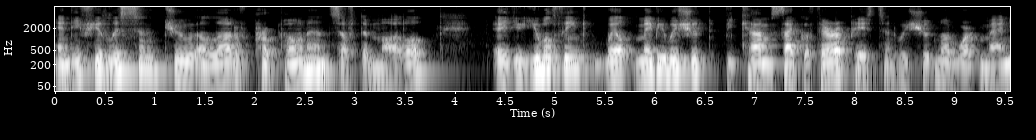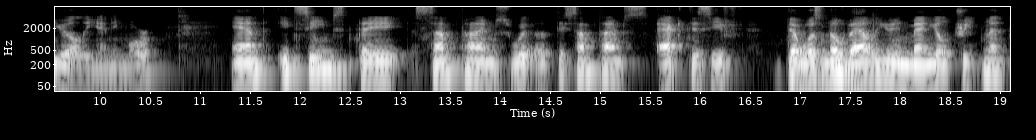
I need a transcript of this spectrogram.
And if you listen to a lot of proponents of the model, you, you will think, well, maybe we should become psychotherapists and we should not work manually anymore. And it seems they sometimes will, uh, they sometimes act as if there was no value in manual treatment,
